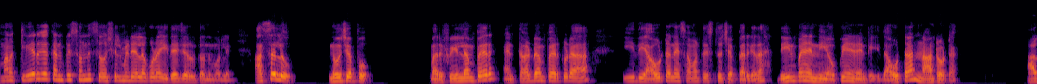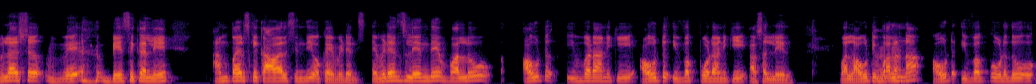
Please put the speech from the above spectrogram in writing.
మనకు క్లియర్గా కనిపిస్తుంది సోషల్ మీడియాలో కూడా ఇదే జరుగుతుంది మురళి. అసలు నువ్వు చెప్పు. మరి field umpire and third umpire కూడా ఇది అవుట్ అనే సమర్థిస్తూ చెప్పారు కదా. దీనిపైన నీ ఒపీనియన్ ఏంటి? ఇది అవుటా నాట్ అవుటా? అభిలాష్ బేసికల్లీ అంపైర్స్కి కావాల్సింది ఒక ఎవిడెన్స్. ఎవిడెన్స్ లేనిదే వాళ్ళు అవుట్ ఇవ్వడానికి అవుట్ ఇవ్వకపోవడానికి అసలు లేదు. వాళ్ళు అవుట్ ఇవ్వాలన్నా అవుట్ ఇవ్వకూడదు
